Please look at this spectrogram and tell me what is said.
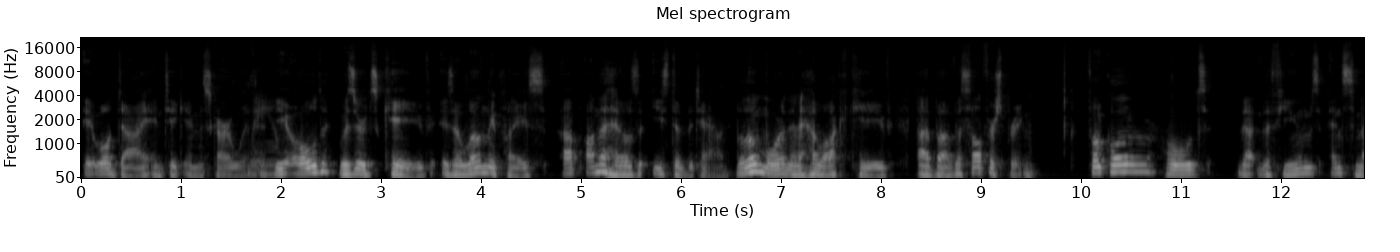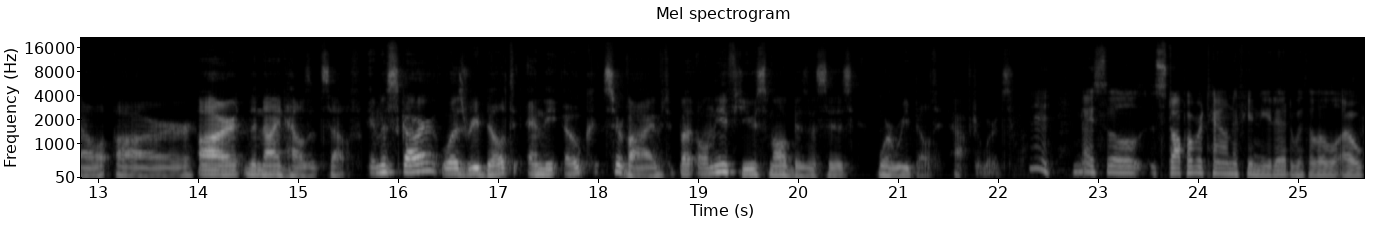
it will die and take Imnescar with it. The old wizard's cave is a lonely place up on the hills east of the town, little more than a hillock cave above a sulfur spring. Folklore holds that the fumes and smell are are the nine hells itself. Imnescar was rebuilt and the oak survived, but only a few small businesses were rebuilt afterwards. Eh, nice little stopover town if you needed, with a little oak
